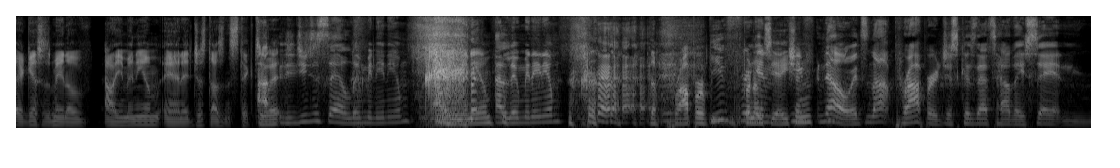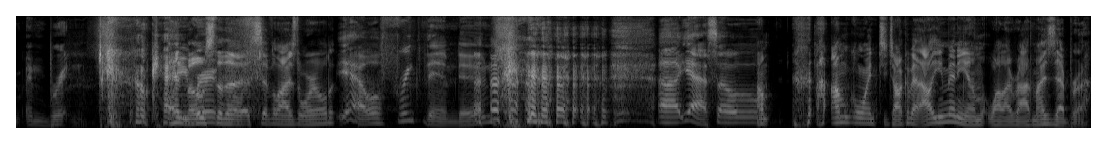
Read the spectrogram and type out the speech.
I guess is made of aluminium, and it just doesn't stick to Uh, it. did you just say aluminium? Aluminium, aluminium. the proper You friggin- pronunciation. you- no, it's not proper just because that's how they say it in, in Britain. okay. and most of the civilized world. Yeah, well, freak them, dude. uh, yeah, so I'm, I'm going to talk about aluminium while I ride my zebra.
